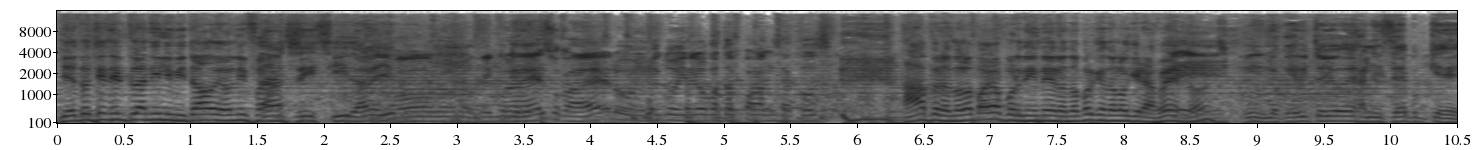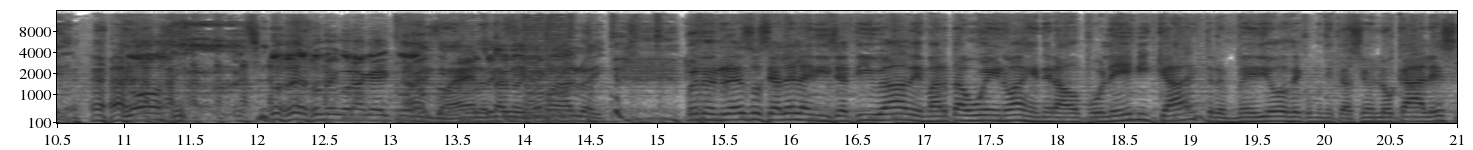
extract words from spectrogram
Yeto tiene el plan ilimitado de Ah, OnlyFans. sí, sí, dale, Yeto. No, no, no tengo nada de eso, caballero. No tengo dinero para estar pagando esas cosas. Ah, pero no lo paga por dinero, no porque no lo quieras ver, ¿no? Sí, lo que he visto yo de Janice, porque. No, eso no, no tengo nada que ver con Ah, eso. Bueno, No vamos a darlo ahí. Bueno, en redes sociales la iniciativa de Marta Bueno ha generado polémica entre medios de comunicación locales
